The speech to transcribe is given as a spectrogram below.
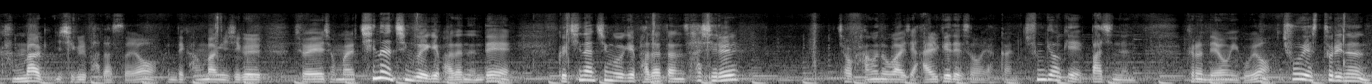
각막 이식을 받았어요 근데 각막 이식을 저의 정말 친한 친구에게 받았는데 그 친한 친구에게 받았다는 사실을 저 강은호가 이제 알게 돼서 약간 충격에 빠지는 그런 내용이고요. 추후의 스토리는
